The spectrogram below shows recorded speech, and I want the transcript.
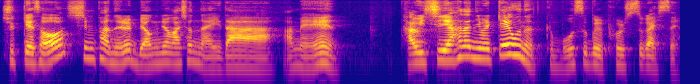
주께서 심판을 명령하셨나이다. 아멘. 다윗이 하나님을 깨우는 그 모습을 볼 수가 있어요.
